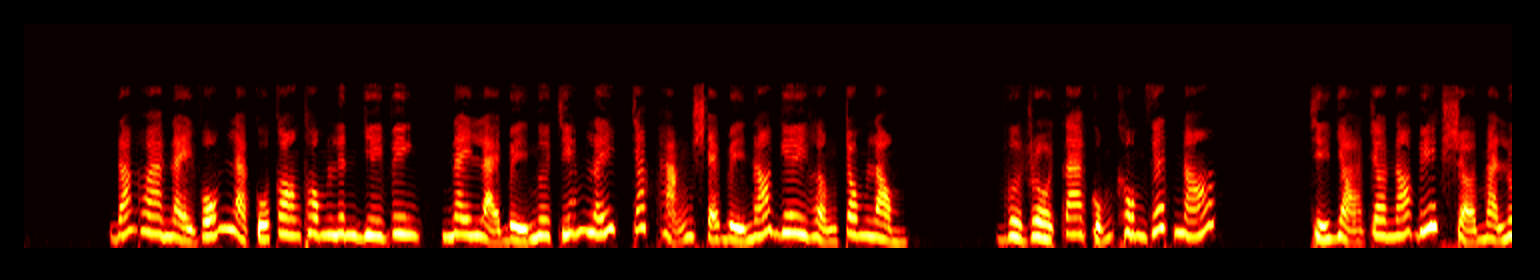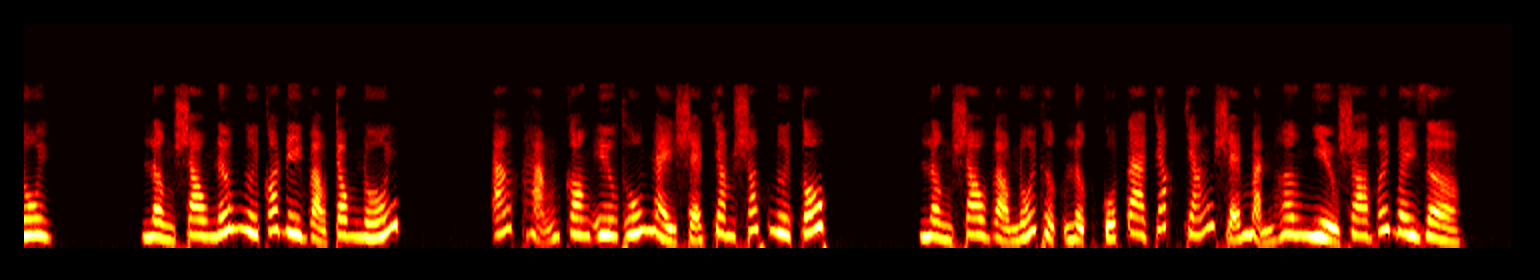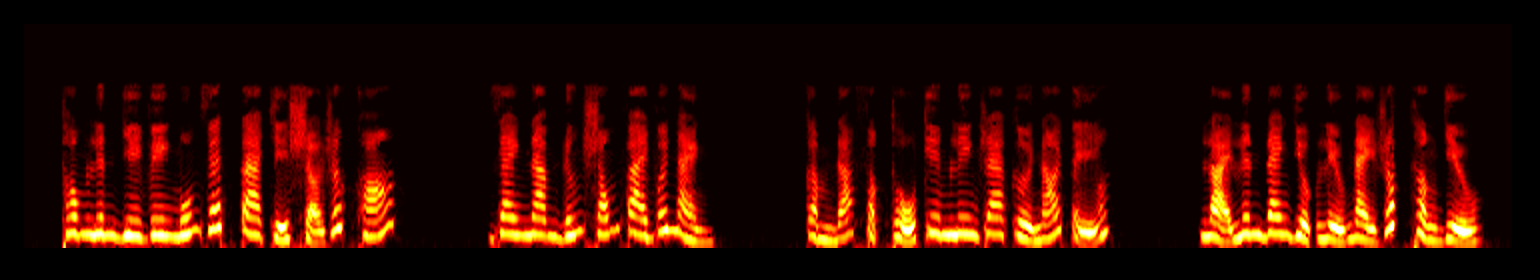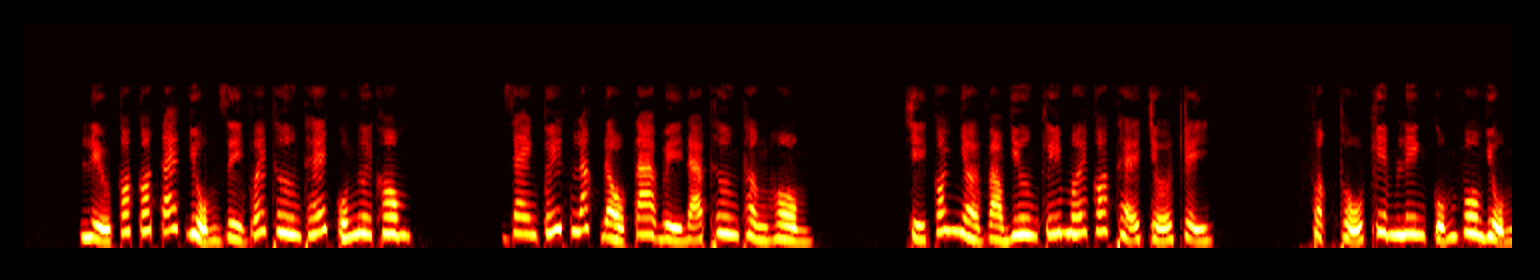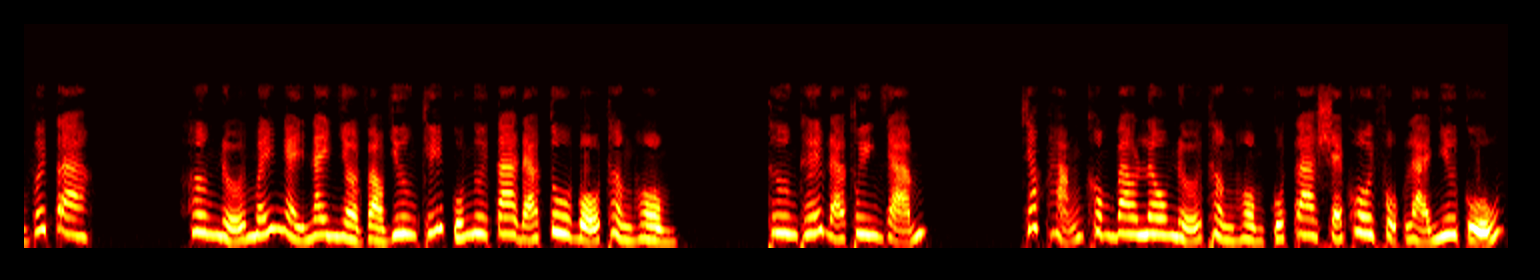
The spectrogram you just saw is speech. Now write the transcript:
Đóa hoa này vốn là của con thông linh di viên, nay lại bị ngươi chiếm lấy, chắc hẳn sẽ bị nó ghi hận trong lòng. Vừa rồi ta cũng không giết nó. Chỉ dọa cho nó biết sợ mà lui. Lần sau nếu ngươi có đi vào trong núi, ác hẳn con yêu thú này sẽ chăm sóc ngươi tốt. Lần sau vào núi thực lực của ta chắc chắn sẽ mạnh hơn nhiều so với bây giờ. Thông linh di viên muốn giết ta chỉ sợ rất khó. Giang Nam đứng sóng vai với nàng. Cầm đá Phật thủ kim liên ra cười nói tỉa. Loại linh đan dược liệu này rất thần diệu. Liệu có có tác dụng gì với thương thế của ngươi không? Giang tuyết lắc đầu ta bị đã thương thần hồn. Chỉ có nhờ vào dương khí mới có thể chữa trị. Phật thủ Kim Liên cũng vô dụng với ta. Hơn nữa mấy ngày nay nhờ vào dương khí của ngươi ta đã tu bổ thần hồn. Thương thế đã thuyên giảm. Chắc hẳn không bao lâu nữa thần hồn của ta sẽ khôi phục lại như cũ.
